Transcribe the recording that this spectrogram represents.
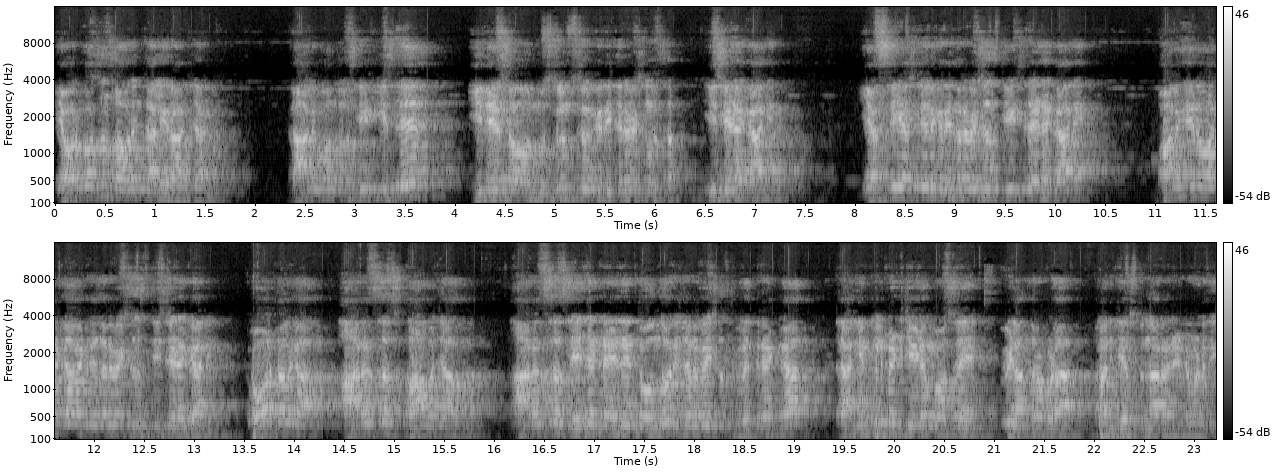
ఎవరి కోసం సవరించాలి ఈ రాజ్యాంగం? నాలుగు వందల సీట్లు ఇస్తే ఈ దేశం ముస్లింస్కి రిజర్వేషన్లు తీసేయడం కానీ ఎస్సీ ఎస్టీలకు రిజర్వేషన్స్ తీసేయడం కానీ బలహీన వర్గాలకు రిజర్వేషన్స్ తీసేయడం కానీ టోటల్గా ఆర్ఎస్ఎస్ భావజాలం ఆర్ఎస్ఎస్ ఎజెండా ఏదైతే ఉందో రిజర్వేషన్స్ వ్యతిరేకంగా దాన్ని ఇంప్లిమెంట్ చేయడం కోసమే వీళ్ళందరూ కూడా పనిచేస్తున్నారు అనేటువంటిది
